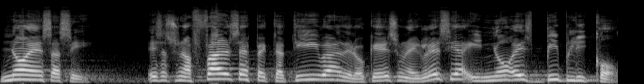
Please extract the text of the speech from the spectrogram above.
No es así. Esa es una falsa expectativa de lo que es una iglesia y no es bíblico.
